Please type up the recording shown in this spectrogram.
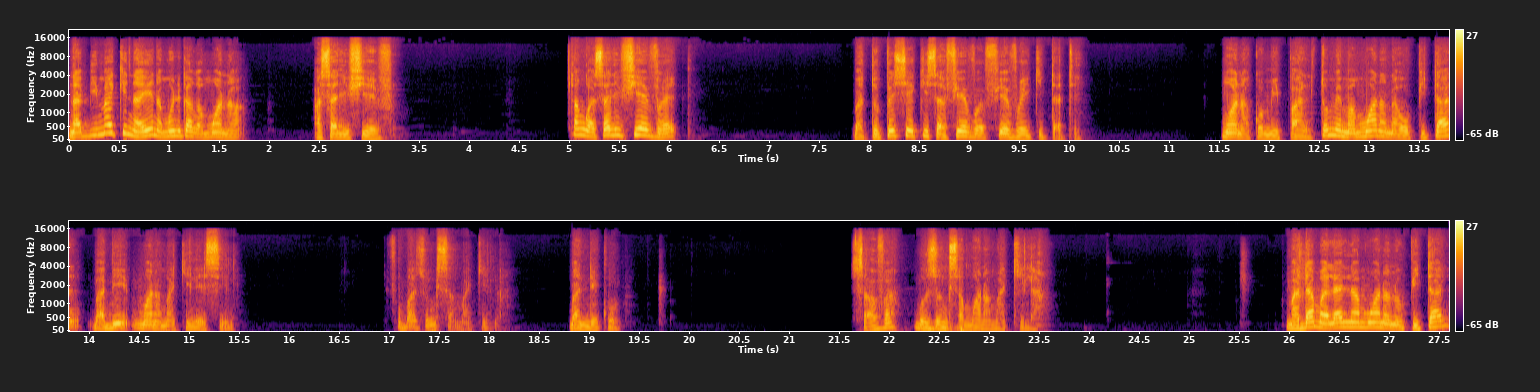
nabimaki na ye namoni kaka mwana asali fièvre ntango asali fièvre batopesi ekisa fièvre fièvre ekita te mwana akomi pale tomema mwana na hôpital babi mwana makili esili faut bazongisa makila bandeko ça va bozongisa mwana makila madame alali na mwana na hôpital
